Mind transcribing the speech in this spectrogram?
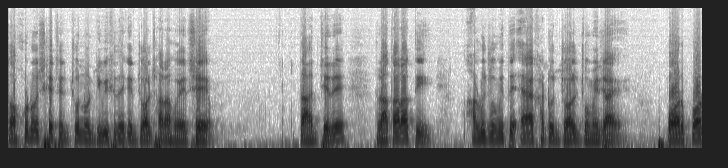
তখনও সেচের জন্য ডিবিসি থেকে জল ছাড়া হয়েছে। তার জেরে রাতারাতি আলু জমিতে এক হাঁটু জল জমে যায়। পরপর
